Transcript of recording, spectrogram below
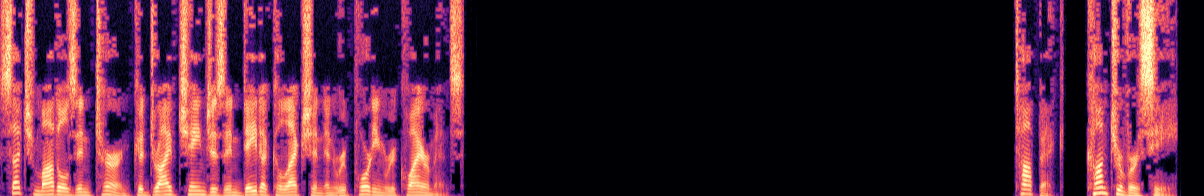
Such models in turn could drive changes in data collection and reporting requirements. Controversy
